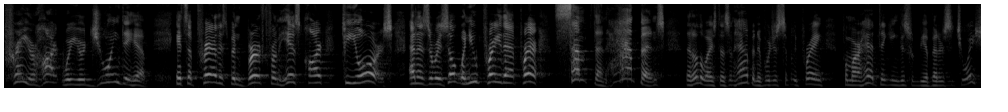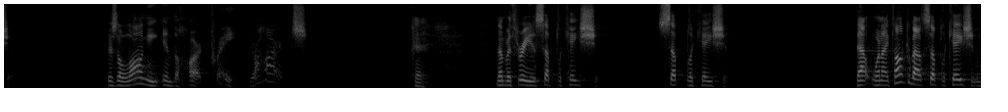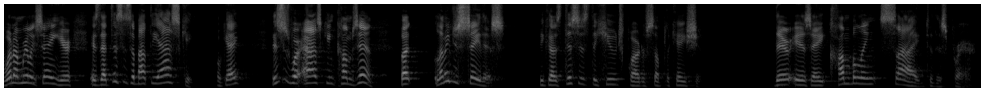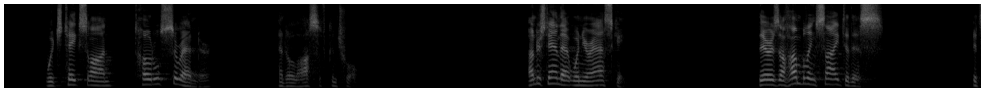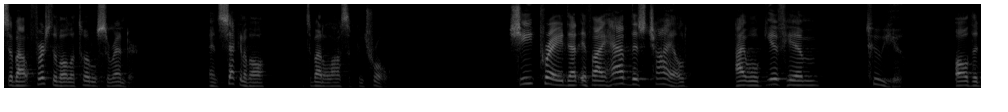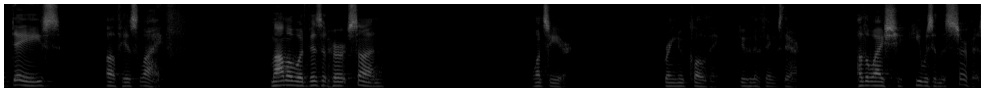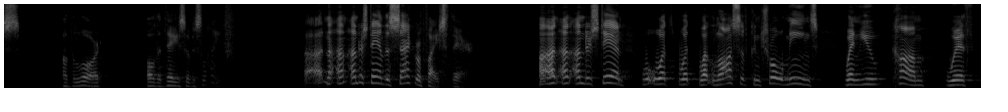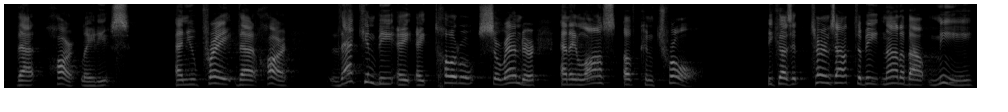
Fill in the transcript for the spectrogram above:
pray your heart where you're joined to Him. It's a prayer that's been birthed from His heart to yours. And as a result, when you pray that prayer, something happens that otherwise doesn't happen if we're just simply praying from our head thinking this would be a better situation. There's a longing in the heart. Pray your heart. Number three is supplication. Supplication. Now, when I talk about supplication, what I'm really saying here is that this is about the asking, okay? This is where asking comes in. But let me just say this, because this is the huge part of supplication. There is a humbling side to this prayer, which takes on total surrender and a loss of control. Understand that when you're asking. There is a humbling side to this. It's about, first of all, a total surrender. And second of all, it's about a loss of control. She prayed that if I have this child, I will give him to you all the days of his life. Mama would visit her son once a year, bring new clothing, do the things there. Otherwise, she, he was in the service of the Lord all the days of his life. Uh, understand the sacrifice there. Uh, understand what, what, what loss of control means when you come with that heart, ladies, and you pray that heart. That can be a, a total surrender and a loss of control because it turns out to be not about me.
